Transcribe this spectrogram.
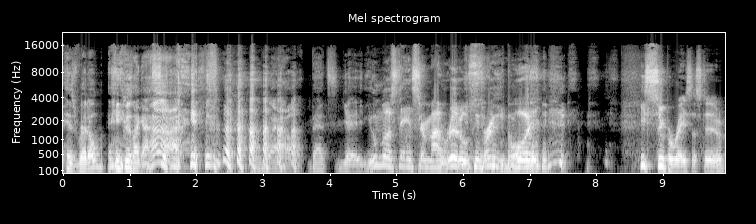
his riddle, and he was like, "Aha!" wow, that's yeah. You, you must answer my riddle three, boy. He's super racist too.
